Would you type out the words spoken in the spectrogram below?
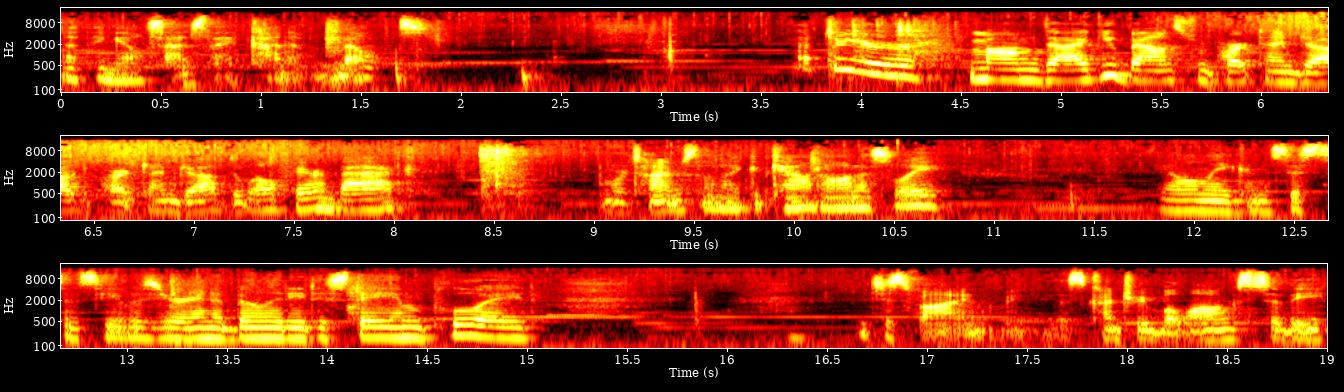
Nothing else has that kind of melt. After your mom died, you bounced from part time job to part time job to welfare and back. More times than I could count, honestly. The only consistency was your inability to stay employed. Which is fine. I mean, this country belongs to the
